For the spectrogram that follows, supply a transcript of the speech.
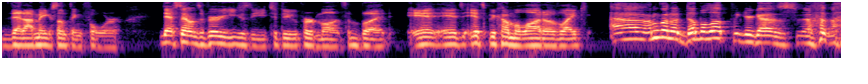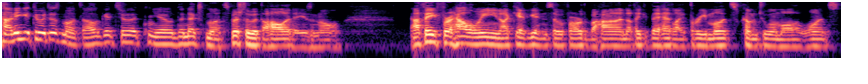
that I make something for that sounds very easy to do per month, but it, it it's become a lot of like uh, I'm going to double up your guys. How do you get to it this month. I'll get to it, you know, the next month, especially with the holidays and all. I think for Halloween, I kept getting so far behind. I think they had like three months come to them all at once.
